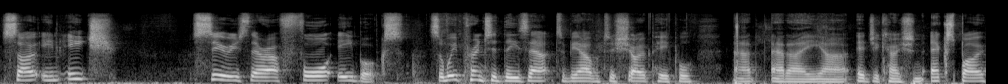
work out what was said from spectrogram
So in each series there are four ebooks. So we printed these out to be able to show people at, at a uh, education expo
